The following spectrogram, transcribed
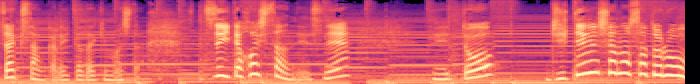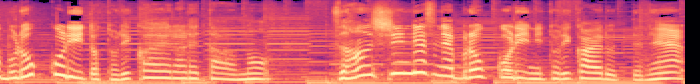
ザキさんから頂きました。続いて星さんですね。えっ、ー、と自転車のサドルをブロッコリーと取り替えられたあの斬新ですねブロッコリーに取り替えるってね。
